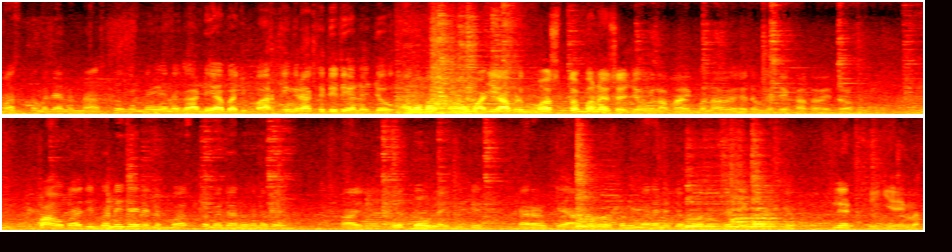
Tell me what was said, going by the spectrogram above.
મસ્ત મજાનો નાસ્તો કરી લઈએ અને ગાડી આ બાજુ પાર્કિંગ રાખી દીધી અને જો, હાલો ભાઈ પાઉંભાજી આપણી મસ્ત બને છે, જો ઓલા ભાઈ બનાવે છે, તમને દેખાતા હોય તો. પાઉંભાજી બની જાય ને એટલે મસ્ત મજાનું છે ને ભાઈ, ખાઈ લે. ભૂખ બહુ લાગી હતી, કારણ કે આગળ હોટલમાં છે ને જમવાનું સેટિંગ રાખ્યું લેટ થઈ ગયા એમાં.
